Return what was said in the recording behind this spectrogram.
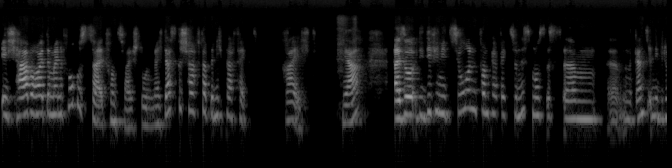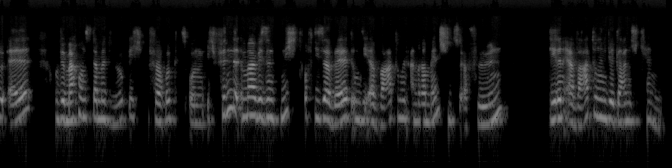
ich habe heute meine Fokuszeit von zwei Stunden. Wenn ich das geschafft habe, bin ich perfekt. Reicht. Ja. Also die Definition von Perfektionismus ist ähm, äh, ganz individuell und wir machen uns damit wirklich verrückt. Und ich finde immer, wir sind nicht auf dieser Welt, um die Erwartungen anderer Menschen zu erfüllen, deren Erwartungen wir gar nicht kennen.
